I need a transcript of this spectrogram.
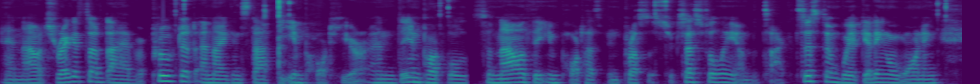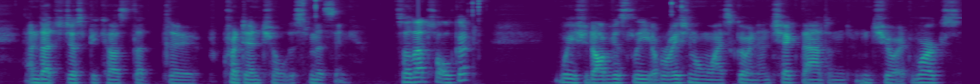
And now it's registered, I have approved it, and I can start the import here. And the import will, so now the import has been processed successfully on the target system. We're getting a warning, and that's just because that the credential is missing. So that's all good. We should obviously operational wise go in and check that and ensure it works.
